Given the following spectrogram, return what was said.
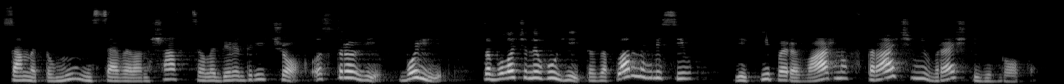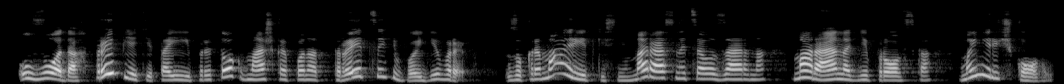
Саме тому місцевий ландшафт це лабіринт річок, островів, боліт, заболочених гугій та заплавних лісів які переважно втрачені в решті Європи. У водах Прип'яті та її приток мешкає понад 30 видів риб, зокрема рідкісні мересниця озерна, марена Дніпровська, мині річковий,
